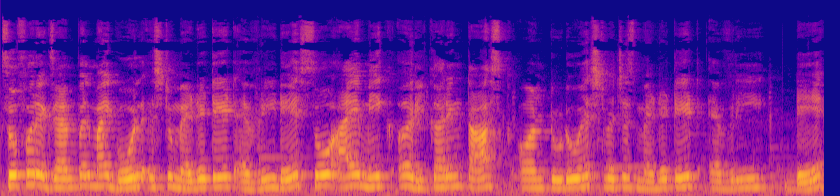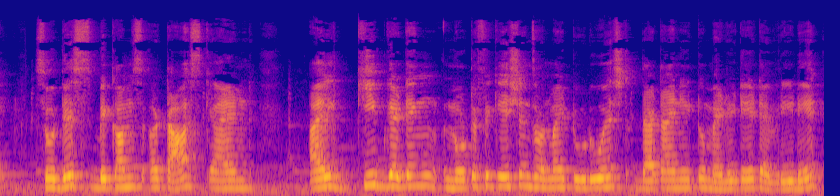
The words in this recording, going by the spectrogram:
So for example, my goal is to meditate every day. So I make a recurring task on Todoist which is meditate every day. So this becomes a task and I'll keep getting notifications on my Todoist that I need to meditate every day.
